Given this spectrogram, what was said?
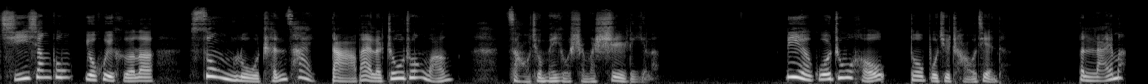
齐襄公又会合了宋、鲁、陈、蔡，打败了周庄王，早就没有什么势力了。列国诸侯都不去朝见他。本来嘛，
